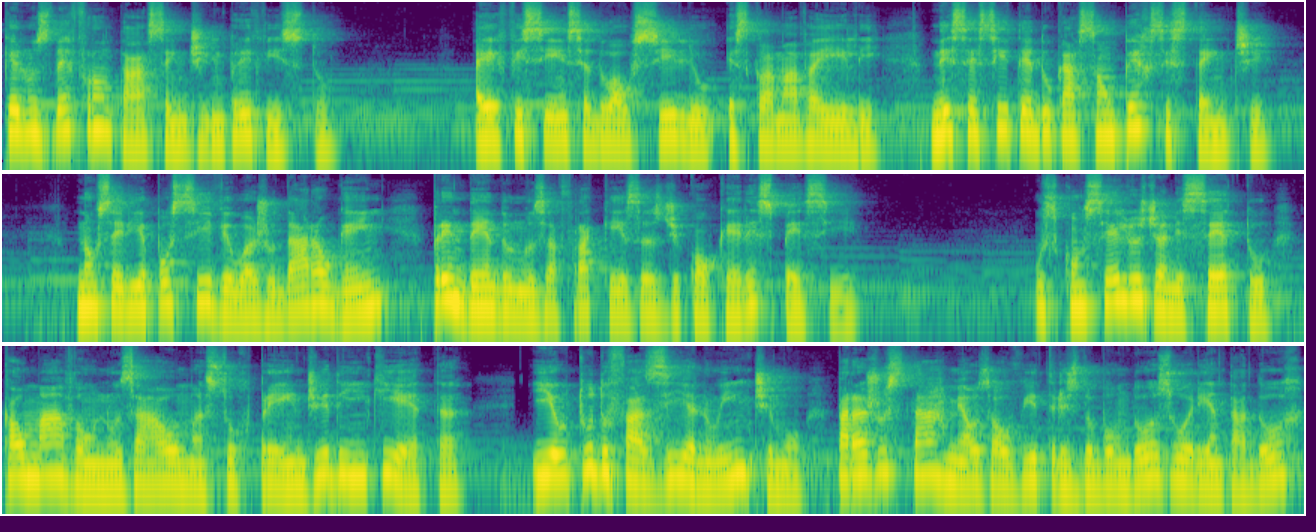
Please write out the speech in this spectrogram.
que nos defrontassem de imprevisto. A eficiência do auxílio, exclamava ele, necessita educação persistente. Não seria possível ajudar alguém prendendo-nos a fraquezas de qualquer espécie. Os conselhos de Aniceto calmavam-nos a alma surpreendida e inquieta, e eu tudo fazia no íntimo para ajustar-me aos alvitres do bondoso orientador,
